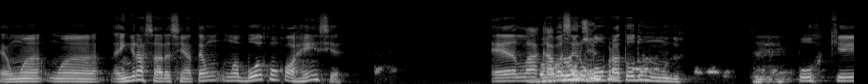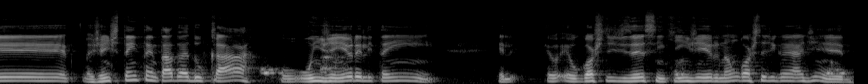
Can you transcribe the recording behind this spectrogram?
é uma, uma é engraçado assim, até um, uma boa concorrência ela acaba sendo bom para todo mundo. É. Porque a gente tem tentado educar o, o engenheiro, ele tem ele, eu, eu gosto de dizer assim que engenheiro não gosta de ganhar dinheiro.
